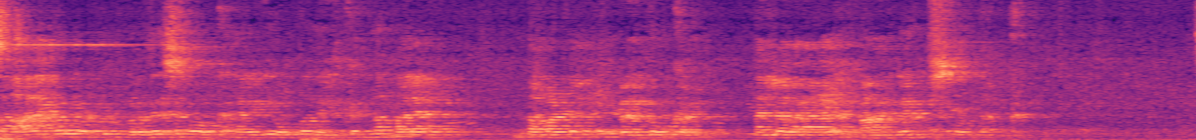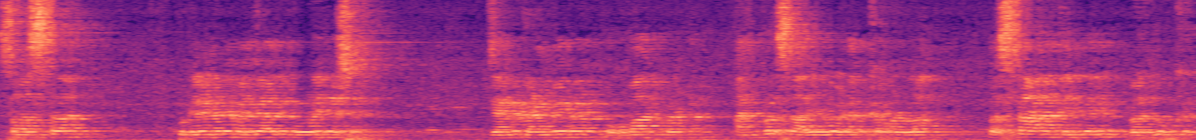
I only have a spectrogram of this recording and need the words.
സഹായങ്ങളും നിർദ്ദേശങ്ങളും ഒക്കെ നൽകി ഒപ്പം നിൽക്കുന്ന പല നമ്മളുടെ ബന്ധുക്കൾ നല്ലവരായ മാന്യ ശ്രോതാക്കൾ. സമസ്ത കുടിലങ്ങളുടെ പഞ്ചായത്ത് കോർഡിനേഷൻ ജനറൽ കൺവീനർ ബഹുമാനപ്പെട്ട അൻവർ സാഹിബ് അടക്കമുള്ള പ്രസ്ഥാനത്തിന്റെ ബന്ധുക്കൾ.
